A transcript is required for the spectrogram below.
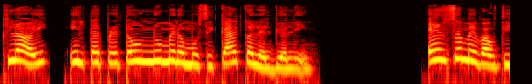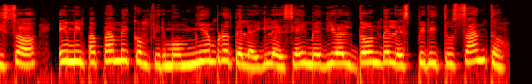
Chloe interpretó un número musical con el violín. Enzo me bautizó y mi papá me confirmó miembro de la iglesia y me dio el don del Espíritu Santo.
